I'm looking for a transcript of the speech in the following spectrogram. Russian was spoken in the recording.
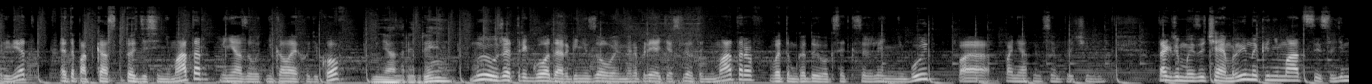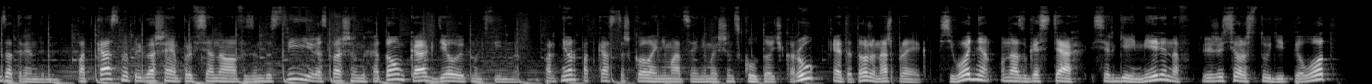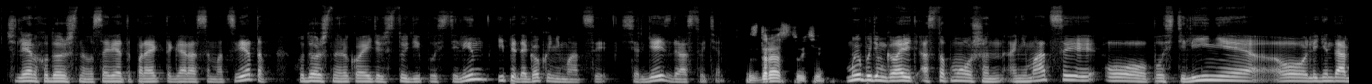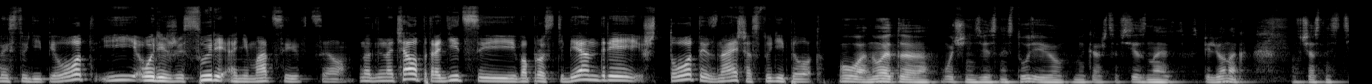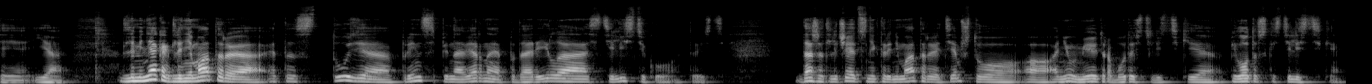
Привет, это подкаст «Кто здесь аниматор?». Меня зовут Николай Худяков. Меня Андрей Дренин. Мы уже три года организовываем мероприятие «Слет аниматоров». В этом году его, кстати, к сожалению, не будет по понятным всем причинам. Также мы изучаем рынок анимации, следим за трендами. В подкаст мы приглашаем профессионалов из индустрии и расспрашиваем их о том, как делают мультфильмы. Партнер подкаста школа анимации animationschool.ru – это тоже наш проект. Сегодня у нас в гостях Сергей Меринов, режиссер студии «Пилот», член художественного совета проекта «Гора самоцветов», художественный руководитель студии «Пластилин» и педагог анимации. Сергей, здравствуйте. Здравствуйте. Мы будем говорить о стоп-моушен анимации, о «Пластилине», о легендарной студии «Пилот» и о режиссуре анимации в целом. Но для начала, по традиции, вопрос тебе, Андрей. Что ты знаешь о студии «Пилот»? О, ну это очень известная студия, ее, мне кажется, все знают с пеленок, в частности, я. Для меня, как для аниматора, эта студия, в принципе, наверное, подарила стилистику. То есть даже отличаются некоторые аниматоры тем, что а, они умеют работать в стилистике, пилотовской стилистике.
